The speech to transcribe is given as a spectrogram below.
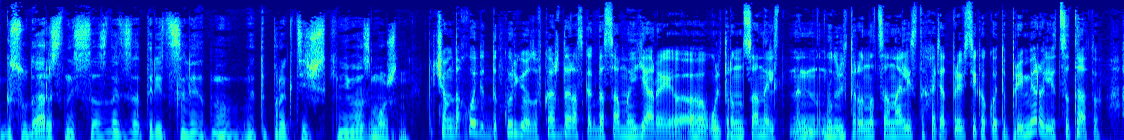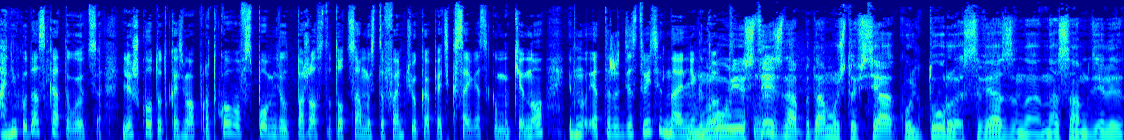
государственность создать за 30 лет, но это практически невозможно. Причем доходит до курьезов. Каждый раз, когда самые ярые э, ультранационалисты, ультранационалисты хотят привести какой-то пример или цитату, они куда скатываются? Лешко тут Козьма Пруткова вспомнил, пожалуйста, тот самый Стефанчук опять к советскому кино. Ну, это же действительно анекдот. Ну, естественно, да. потому что вся культура связана, на самом деле,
